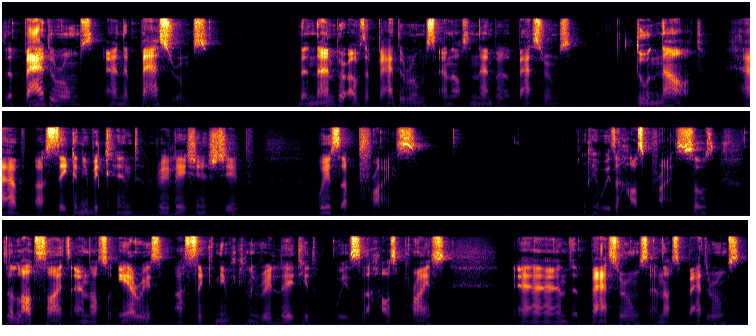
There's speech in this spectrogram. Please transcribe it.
The bedrooms and the bathrooms, the number of the bedrooms and also number of bathrooms do not have a significant relationship with the price. Okay, with the house price. So the lot size and also areas are significantly related with the house price and the bathrooms and also bedrooms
